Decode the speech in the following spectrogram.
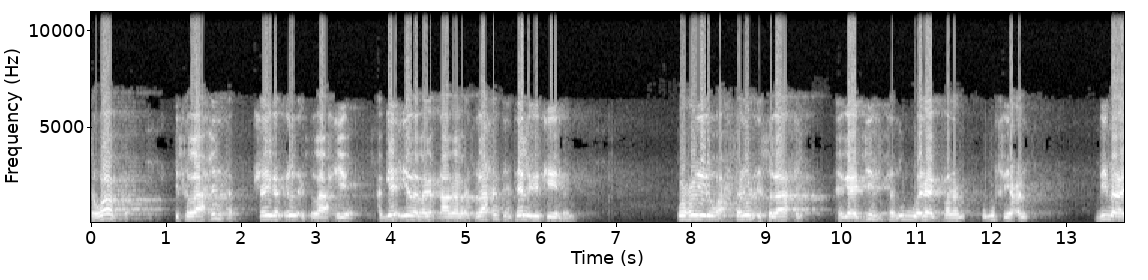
sawaabka islaaxinta. Shayga in la islaaxiyo. Xaggee iyada laga qaadana islaaxinta intee laga keenayo wuxuu yidhi wa axsanulislaaxi hagaajin tan ugu wanaag badan ugu fiican. Bimaa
